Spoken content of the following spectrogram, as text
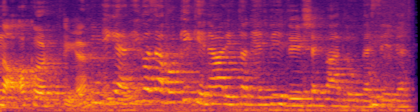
Na, akkor igen. Igen, igazából ki kéne állítani egy védő és egy vádló beszédet.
